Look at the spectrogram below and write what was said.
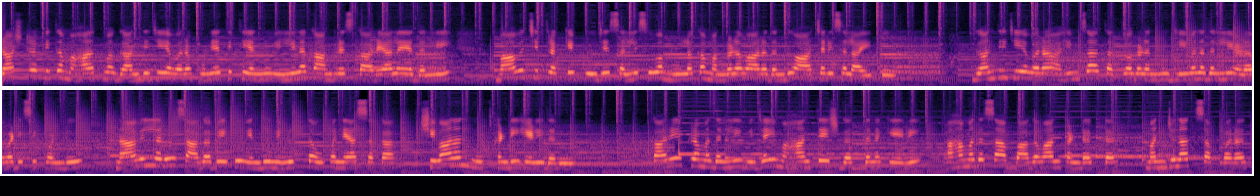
ರಾಷ್ಟ್ರಪಿತ ಮಹಾತ್ಮ ಗಾಂಧೀಜಿಯವರ ಪುಣ್ಯತಿಥಿಯನ್ನು ಇಲ್ಲಿನ ಕಾಂಗ್ರೆಸ್ ಕಾರ್ಯಾಲಯದಲ್ಲಿ ಭಾವಚಿತ್ರಕ್ಕೆ ಪೂಜೆ ಸಲ್ಲಿಸುವ ಮೂಲಕ ಮಂಗಳವಾರದಂದು ಆಚರಿಸಲಾಯಿತು. ಗಾಂಧೀಜಿಯವರ ಅಹಿಂಸಾ ತತ್ವಗಳನ್ನು ಜೀವನದಲ್ಲಿ ಅಳವಡಿಸಿಕೊಂಡು ನಾವೆಲ್ಲರೂ ಸಾಗಬೇಕು ಎಂದು ನಿವೃತ್ತ ಉಪನ್ಯಾಸಕ ಶಿವಾನಂದ್ ಮುಖಂಡಿ ಹೇಳಿದರು. ಕಾರ್ಯಕ್ರಮದಲ್ಲಿ ವಿಜಯ್ ಮಹಾಂತೇಶ್ ಗದ್ದನಕೇರಿ ಅಹಮದಸಾಬ್ ಭಾಗವಾನ್ ಕಂಡಕ್ಟರ್ ಮಂಜುನಾಥ್ ಸಪ್ಪರತ್,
